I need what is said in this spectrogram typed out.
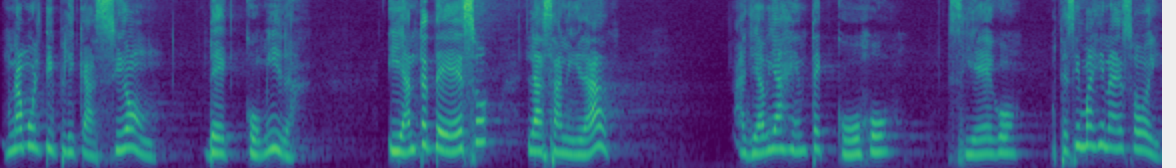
Una multiplicación de comida. Y antes de eso, la sanidad. Allí había gente cojo, ciego. ¿Usted se imagina eso hoy?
